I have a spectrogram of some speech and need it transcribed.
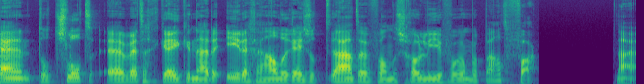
En tot slot uh, werd er gekeken naar de eerder gehaalde resultaten van de scholier voor een bepaald vak. Nou,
